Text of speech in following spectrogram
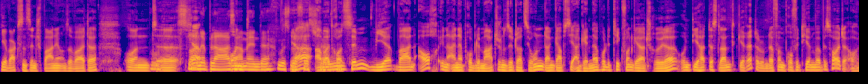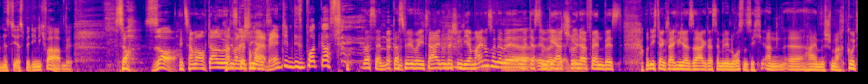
gewachsen sind, Spanien und so weiter. Und äh, das war ja, eine Blase und am Ende, muss man Ja, feststellen. aber trotzdem, wir waren auch in einer problematischen Situation. Dann gab es die Agenda-Politik von Gerhard Schröder und die hat das Land gerettet und davon profitieren wir bis heute, auch wenn es die SPD nicht wahrhaben will. So, So. jetzt haben wir auch darüber Haben wir das schon mal erwähnt in diesem Podcast? Was denn? Dass wir über Italien unterschiedlicher Meinung sind oder Ja, dass du ein Gerhard. Schröder-Fan bist und ich dann gleich wieder sage, dass er mit den Russen sich anheimisch macht. Gut,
